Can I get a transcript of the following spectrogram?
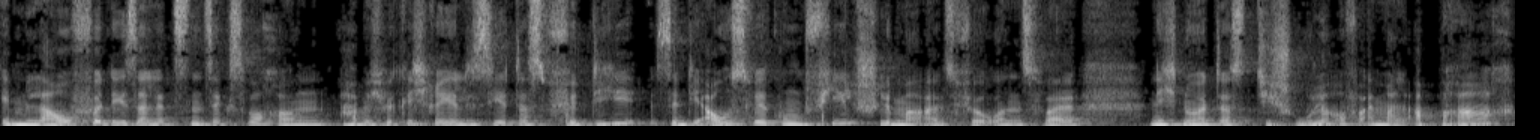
im Laufe dieser letzten sechs Wochen habe ich wirklich realisiert, dass für die sind die Auswirkungen viel schlimmer als für uns, weil nicht nur, dass die Schule auf einmal abbrach,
